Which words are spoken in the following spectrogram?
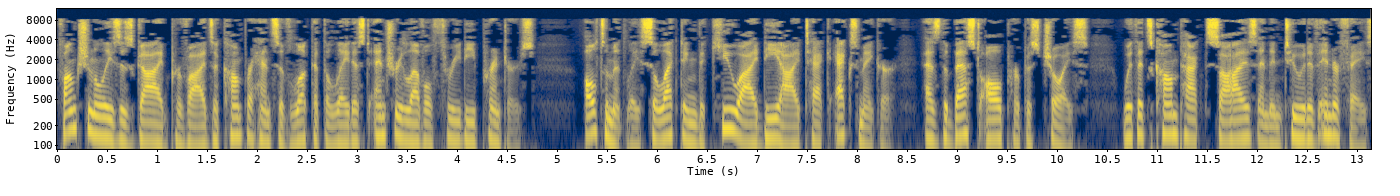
Functionalize's guide provides a comprehensive look at the latest entry level 3D printers, ultimately selecting the QIDI Tech XMaker as the best all purpose choice. With its compact size and intuitive interface,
